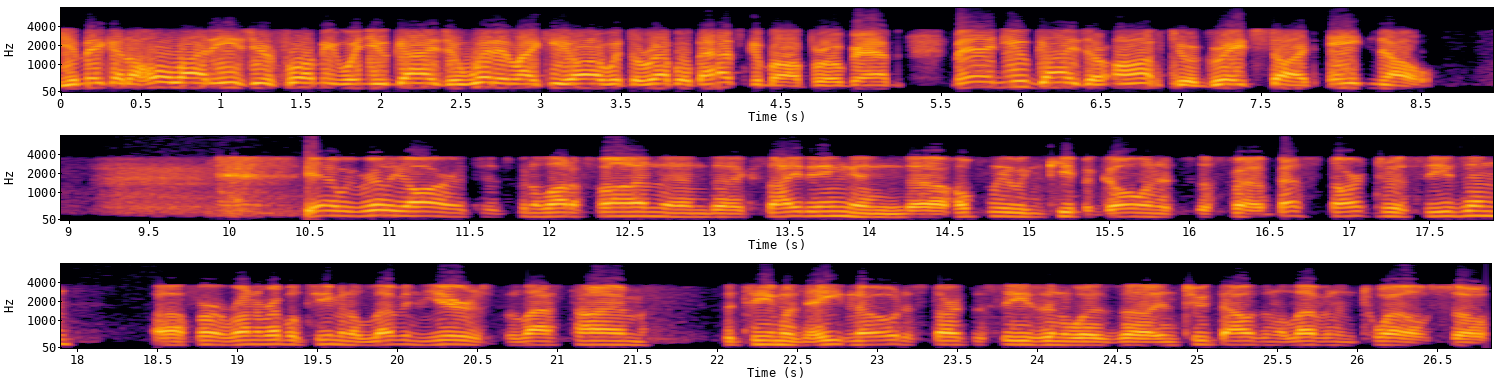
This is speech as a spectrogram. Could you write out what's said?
you make it a whole lot easier for me when you guys are winning like you are with the Rebel basketball program. Man, you guys are off to a great start, eight zero. Yeah, we really are. It's it's been a lot of fun and uh, exciting, and uh, hopefully we can keep it going. It's the f- best start to a season uh, for a Running Rebel team in 11 years. The last time the team was 8-0 to start the season was uh, in 2011 and 12. So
